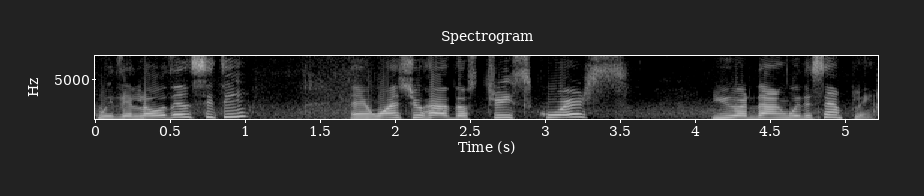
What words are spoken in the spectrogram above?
with the low density. And once you have those three squares, you are done with the sampling.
